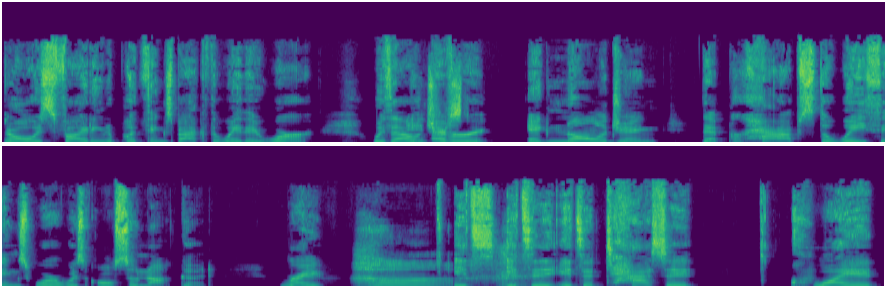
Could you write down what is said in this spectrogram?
They're always fighting to put things back the way they were without ever acknowledging that perhaps the way things were was also not good. Right? Huh. It's it's a it's a tacit quiet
